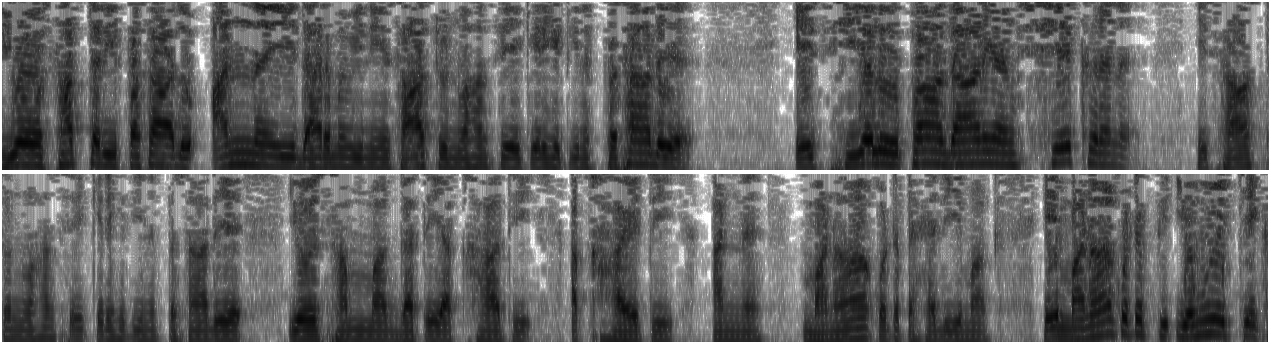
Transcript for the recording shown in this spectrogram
යෝ සත්තරි ප්‍රසාදෝ අන්න ඒ ධර්ම විනේ ශාස්ත්‍රුන් වහන්සේ කෙරෙහි තියෙන ප්‍රසාදය. ඒ සියලු උපාදානයන් ශේකරන ඒ ශාස්ත්‍රුන් වහන්සේ කෙරෙහි තියෙන ප්‍රසාදය යෝ සම්මග්ගතේ අඛාති අඛායති අන්න මනාකොට පැහැදීමක්. ඒ මනාකොට යොමු වෙච්ච එකක්.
